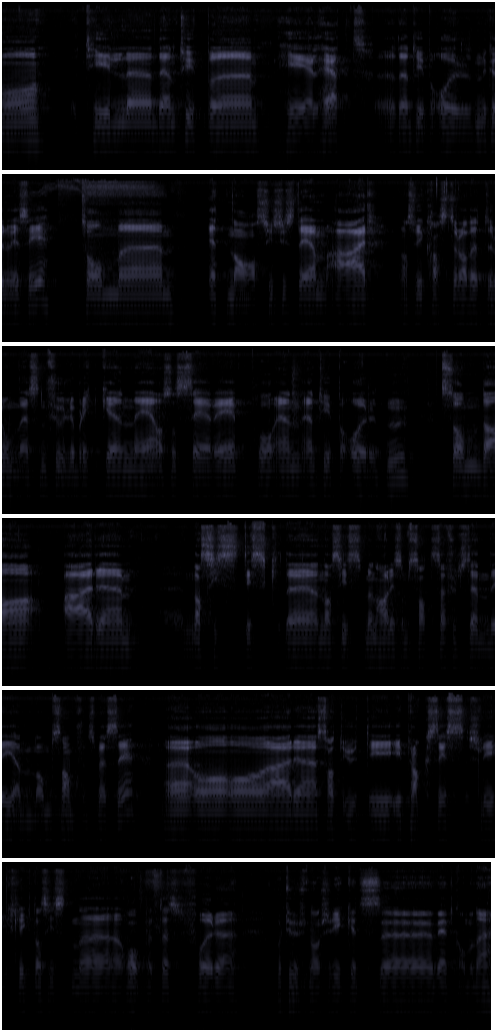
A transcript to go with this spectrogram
og til uh, den type helhet, den type orden, kunne vi si, som eh, et nazisystem er. Altså Vi kaster da dette romvesen fugleblikket ned, og så ser vi på en, en type orden som da er eh, nazistisk. Det, nazismen har liksom satt seg fullstendig gjennom samfunnsmessig eh, og, og, er eh, satt ut i, i praksis, slik, slik, nazistene håpet det for, for tusenårsrikets vedkommende.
